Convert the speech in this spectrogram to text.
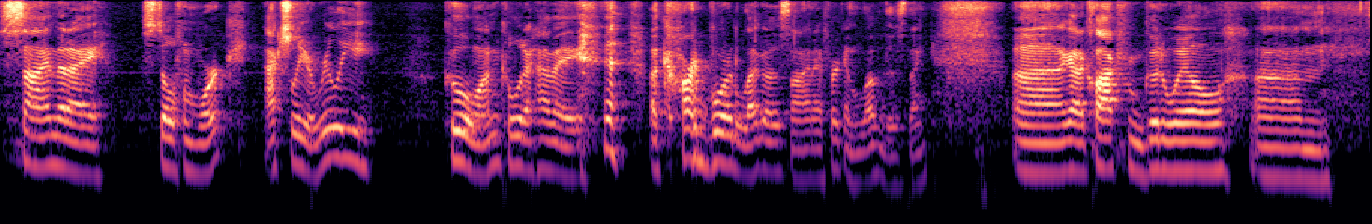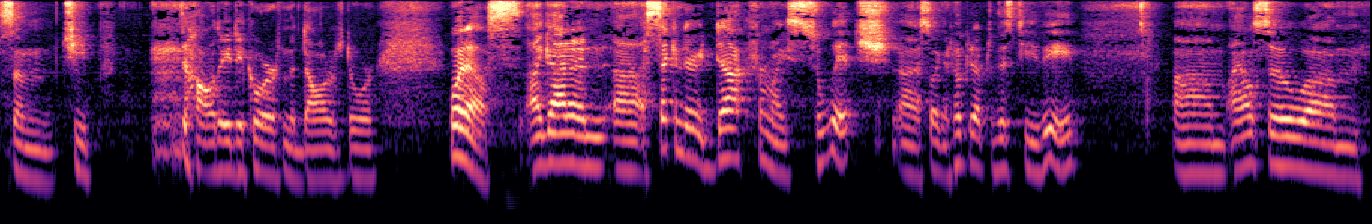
sign that I stole from work. Actually, a really cool one. Cool to have a a cardboard Lego sign. I freaking love this thing. Uh, I got a clock from Goodwill. Um, some cheap holiday decor from the dollar store. What else? I got an, uh, a secondary dock for my Switch, uh, so I can hook it up to this TV. Um, I also, um,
